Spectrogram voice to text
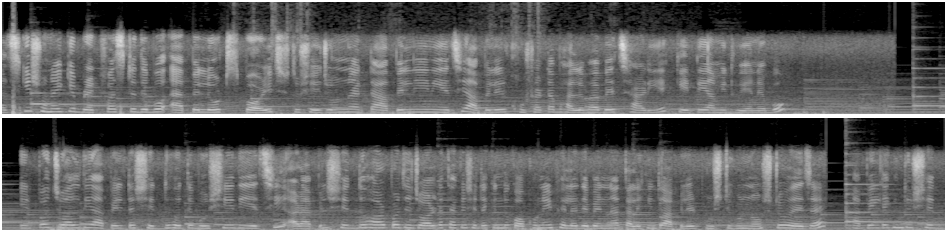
আজকে সোনাইকে ব্রেকফাস্টে দেবো অ্যাপেল ওটস পরিচ তো সেই জন্য একটা আপেল নিয়ে নিয়েছি। আপেলের খোসাটা ভালোভাবে ছাড়িয়ে কেটে আমি ধুয়ে নেব। এরপর জল দিয়ে আপেলটা সেদ্ধ হতে বসিয়ে দিয়েছি। আর আপেল সেদ্ধ হওয়ার পর যে জলটা থাকে সেটা কিন্তু কখনোই ফেলে দেবেন না, তাহলে কিন্তু আপেলের পুষ্টিগুণ নষ্ট হয়ে যায়। আপেলটা কিন্তু সেদ্ধ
